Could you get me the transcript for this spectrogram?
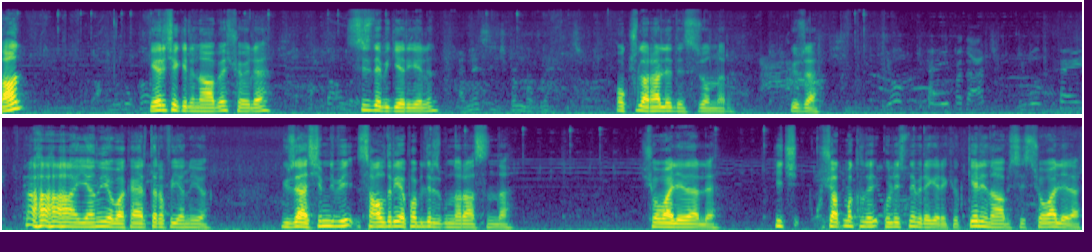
Lan. Geri çekilin abi şöyle. Siz de bir geri gelin. Okçular halledin siz onları. Güzel. Yanıyor bak her tarafı yanıyor. Güzel. Şimdi bir saldırı yapabiliriz bunlara aslında. Şövalyelerle. Hiç kuşatma kule- kulesine bile gerek yok. Gelin abi siz şövalyeler.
